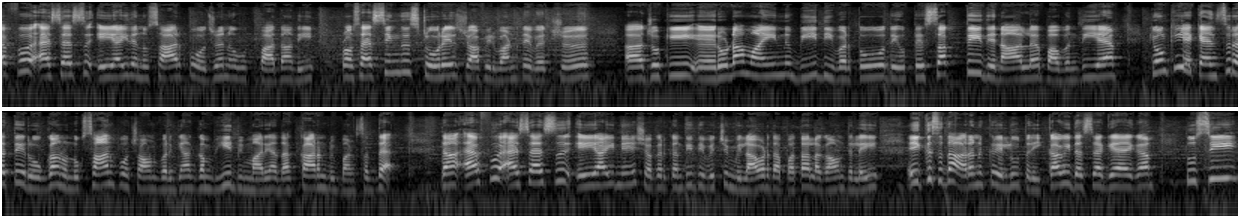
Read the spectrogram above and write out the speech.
FSSAI ਦੇ ਅਨੁਸਾਰ ਭੋਜਨ ਉਤਪਾਦਾਂ ਦੀ ਪ੍ਰੋਸੈਸਿੰਗ ਸਟੋਰੇਜ ਜਾਂ ਫਿਰ ਵੰਡ ਦੇ ਵਿੱਚ ਜੋ ਕਿ ਰੋਡਾਮਾਈਨ ਬੀ ਦੀ ਵਰਤੋਂ ਦੇ ਉੱਤੇ ਸਖਤੀ ਦੇ ਨਾਲ ਪਾਬੰਦੀ ਹੈ, ਕਿਉਂਕਿ ਇਹ ਕੈਂਸਰ ਅਤੇ ਰੋਗਾਂ ਨੂੰ ਨੁਕਸਾਨ ਪਹੁੰਚਾਉਣ ਵਰਗੀਆਂ ਗੰਭੀਰ ਬਿਮਾਰੀਆਂ ਦਾ ਕਾਰਨ ਵੀ ਬਣ ਸਕਦਾ ਹੈ। ਤਾਂ FSSAI ਨੇ ਸ਼ਕਰਕੰਦੀ ਦੇ ਵਿੱਚ ਮਿਲਾਵਟ ਦਾ ਪਤਾ ਲਗਾਉਣ ਦੇ ਲਈ ਇੱਕ ਸਧਾਰਨ ਘਰੇਲੂ ਤਰੀਕਾ ਵੀ ਦੱਸਿਆ ਗਿਆ ਹੈਗਾ। ਤੁਸੀਂ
